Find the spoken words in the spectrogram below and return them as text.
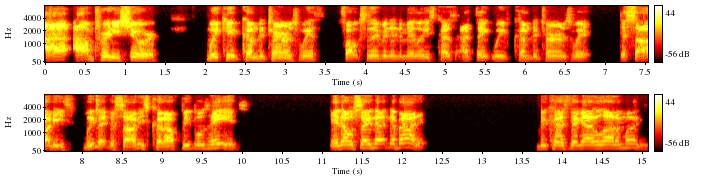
I, I'm pretty sure we could come to terms with folks living in the Middle East because I think we've come to terms with the Saudis, we let the Saudis cut off people's heads and don't say nothing about it because they got a lot of money.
